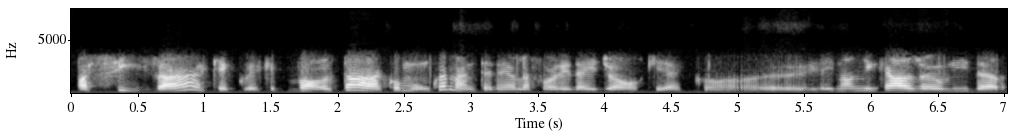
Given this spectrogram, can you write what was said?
passiva che, che, volta comunque a mantenerla fuori dai giochi. Ecco. Eh, in ogni caso è un leader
